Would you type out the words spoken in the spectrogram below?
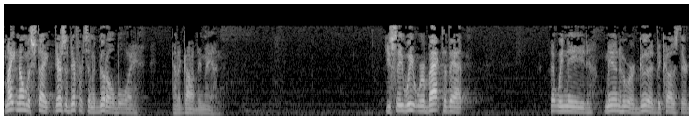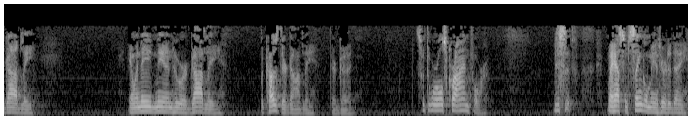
Make no mistake, there's a difference in a good old boy and a godly man. You see, we, we're back to that, that we need men who are good because they're godly. And we need men who are godly because they're godly, they're good. That's what the world's crying for. Just may have some single men here today.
